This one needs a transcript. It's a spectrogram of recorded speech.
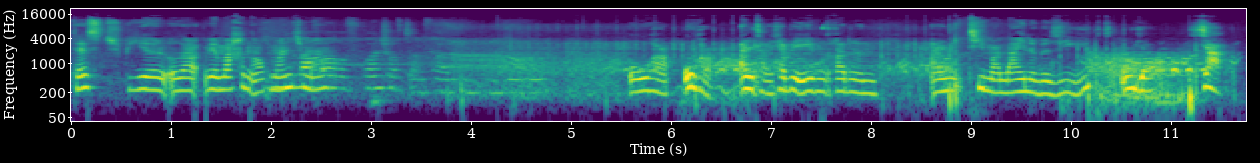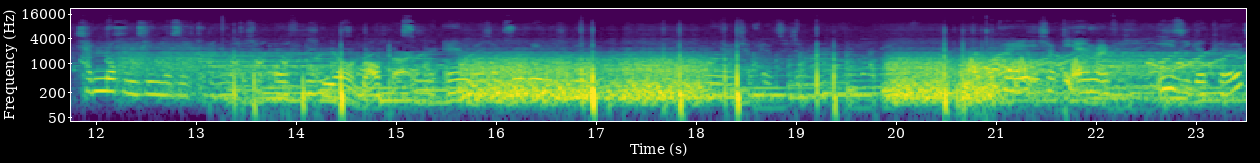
Testspiel oder wir machen auch manchmal. Auch eure Freundschaftsanfragen. Oha, oha, Alter, ich habe hier eben gerade ein, ein Team alleine besiegt. Oh ja, ja, ich habe noch ein Team besiegt. Oh mein Gott, ich habe elf Teams. CEO und ist Brawl so eine weil ich habe so wenig. Oh ja, ich habe jetzt wieder mal. Okay, ich habe die Elm einfach easy gekillt.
